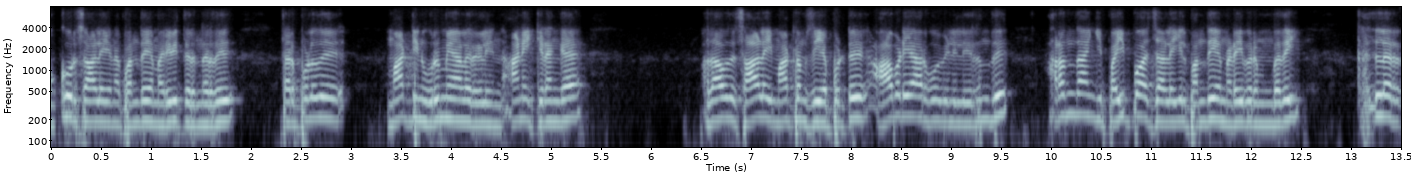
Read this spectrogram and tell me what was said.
ஒக்கூர் சாலை என பந்தயம் அறிவித்திருந்தது. தற்பொழுது மாட்டின் உரிமையாளர்களின் ஆணைக்கிணங்க அதாவது சாலை மாற்றம் செய்யப்பட்டு ஆவடையார் கோவிலில் இருந்து அறந்தாங்கி பைப்பா சாலையில் பந்தயம் நடைபெறும் என்பதை கள்ளர்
